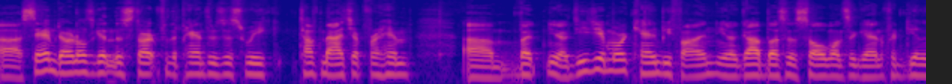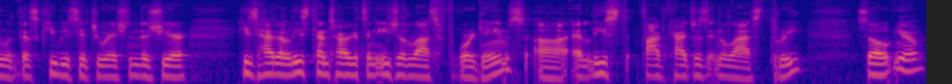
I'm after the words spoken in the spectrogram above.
Uh, Sam Darnold's getting the start for the Panthers this week. Tough matchup for him. Um, but, you know, DJ Moore can be fine. You know, God bless his soul once again for dealing with this QB situation this year. He's had at least 10 targets in each of the last four games, uh, at least five catches in the last three. So, you know,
